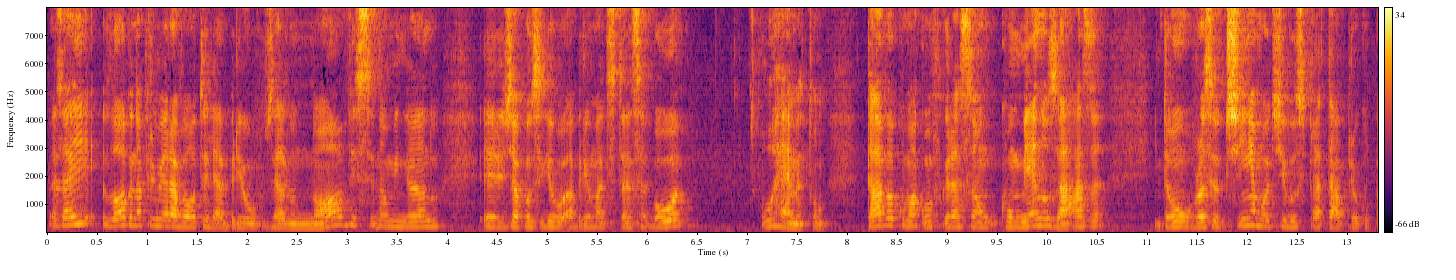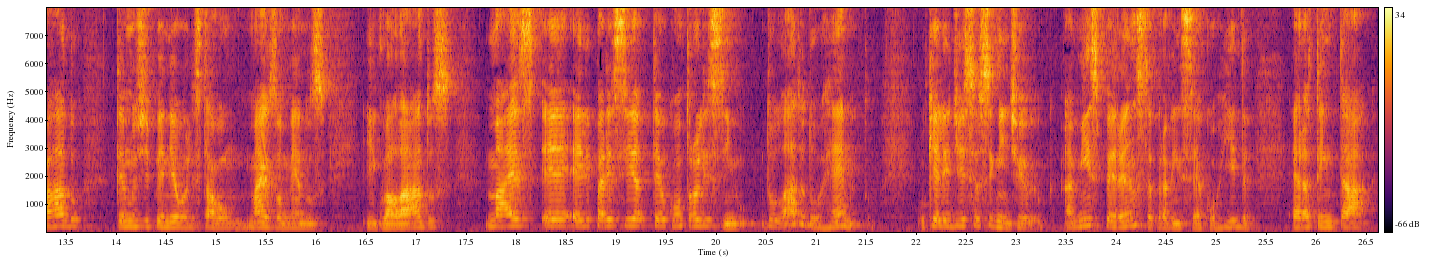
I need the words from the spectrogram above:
Mas aí, logo na primeira volta, ele abriu 0,9, se não me engano, ele já conseguiu abrir uma distância boa. O Hamilton estava com uma configuração com menos asa, então o Russell tinha motivos para estar tá preocupado. Termos de pneu, eles estavam mais ou menos igualados, mas é, ele parecia ter o controle sim. Do lado do Hamilton, o que ele disse é o seguinte: a minha esperança para vencer a corrida era tentar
